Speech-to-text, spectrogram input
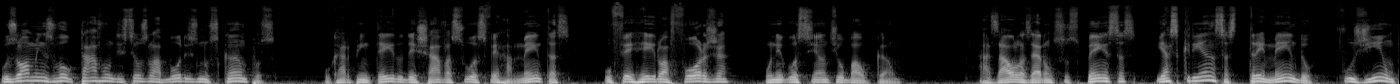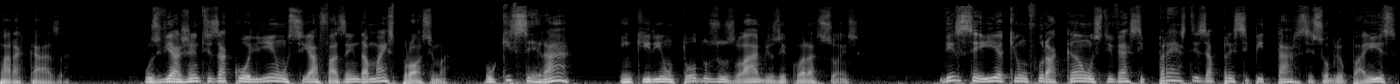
Os homens voltavam de seus labores nos campos. O carpinteiro deixava suas ferramentas, o ferreiro a forja, o negociante o balcão. As aulas eram suspensas e as crianças, tremendo, fugiam para casa. Os viajantes acolhiam-se à fazenda mais próxima. O que será? inquiriam todos os lábios e corações. Dir-se-ia que um furacão estivesse prestes a precipitar-se sobre o país,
